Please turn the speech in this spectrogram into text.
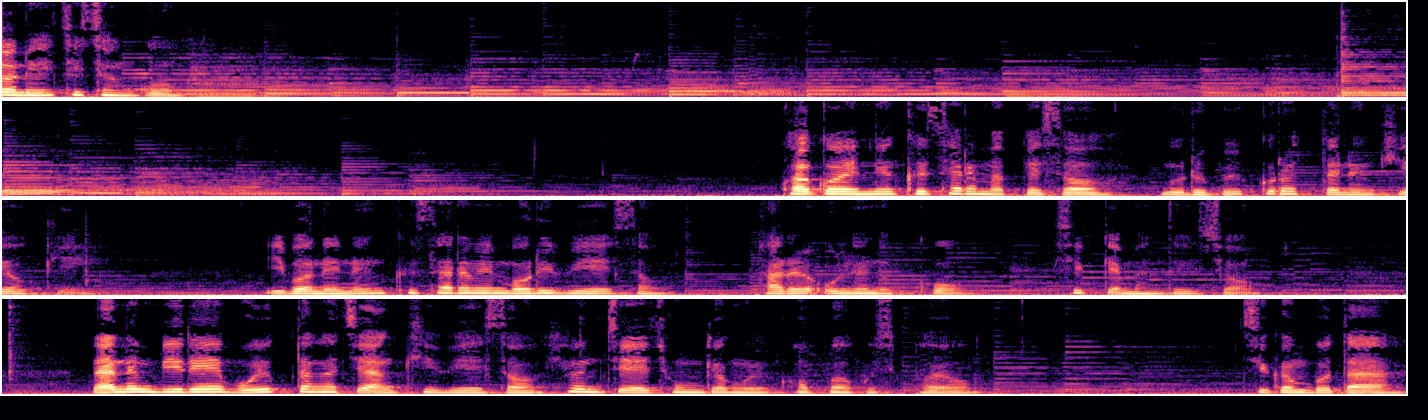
써의 최창구 과거에는 그 사람 앞에서 무릎을 꿇었다는 기억이 이번에는 그 사람의 머리 위에서 발을 올려놓고 쉽게 만들죠. 나는 미래에 모욕당하지 않기 위해서 현재의 존경을 거부하고 싶어요. 지금보다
